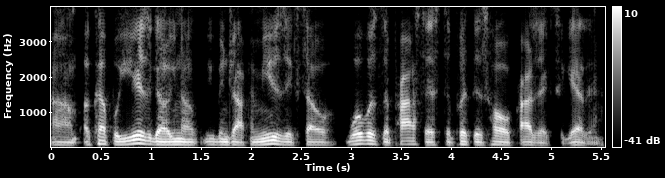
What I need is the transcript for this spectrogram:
um a couple years ago, you know, you've been dropping music. So what was the process to put this whole project together?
